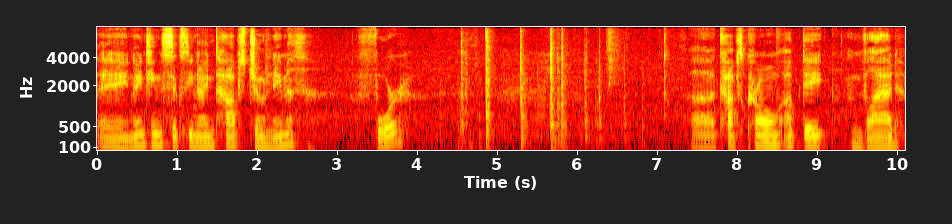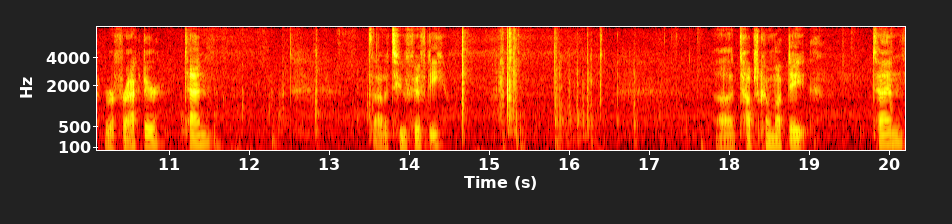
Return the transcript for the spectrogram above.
A 1969 Topps Joe Namath, 4. Uh, Topps Chrome Update Vlad Refractor, 10. It's out of 250. Uh, Topps Chrome Update, 10.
